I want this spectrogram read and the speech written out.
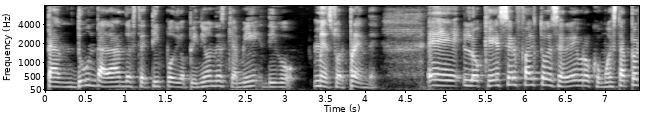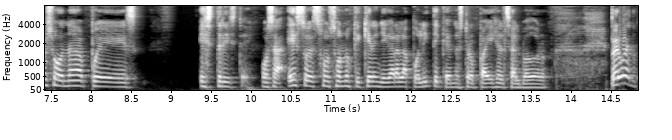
tan dunda dando este tipo de opiniones que a mí digo, me sorprende. Eh, lo que es ser falto de cerebro como esta persona, pues es triste. O sea, esos son los que quieren llegar a la política en nuestro país, El Salvador. Pero bueno,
